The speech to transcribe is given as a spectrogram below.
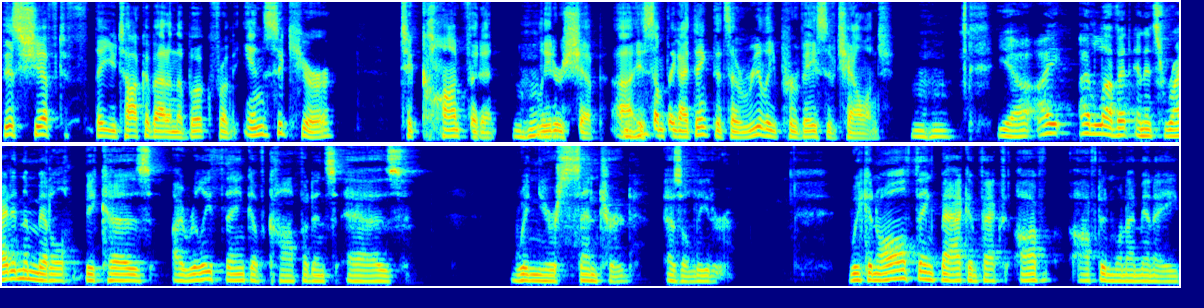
this shift that you talk about in the book from insecure to confident mm-hmm. leadership uh, mm-hmm. is something I think that's a really pervasive challenge. Mm-hmm. Yeah, I, I love it. And it's right in the middle because I really think of confidence as when you're centered as a leader we can all think back. In fact, often when I'm in a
